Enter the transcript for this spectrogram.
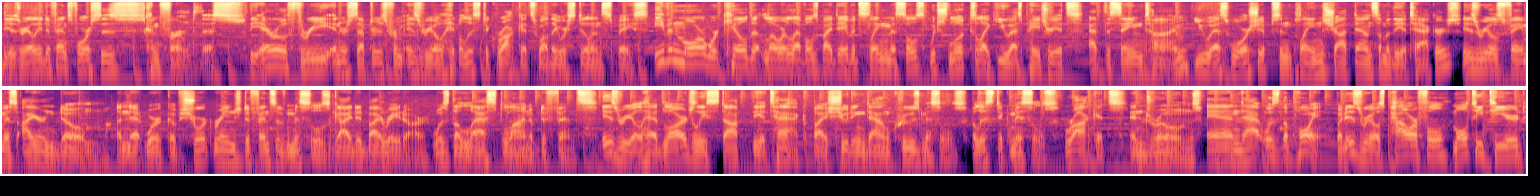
The Israeli Defense Forces confirmed this. The Arrow 3 interceptors from Israel hit ballistic rockets while they were still in space. Even more were killed at lower levels by David's Sling missiles, which looked like U.S. Patriots. At the same time, U.S. warships and planes shot down some of the attackers. Israel's famous Iron Dome, a network of short-range defensive missiles guided by radar, was the last line of defense. Israel had largely stopped the attack by shooting down cruise missiles, ballistic missiles, rockets, and drones, and that was the point point, but Israel's powerful, multi-tiered,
